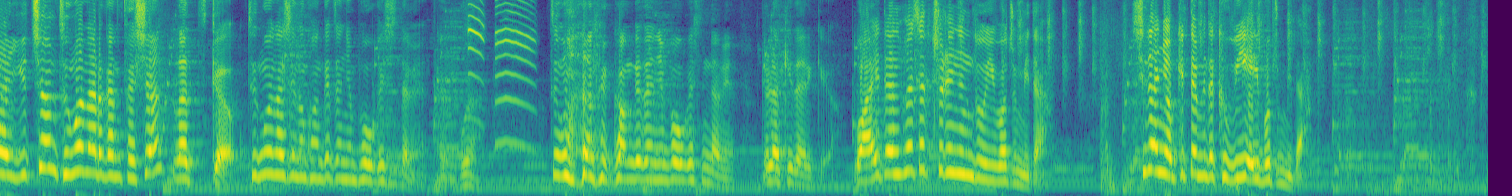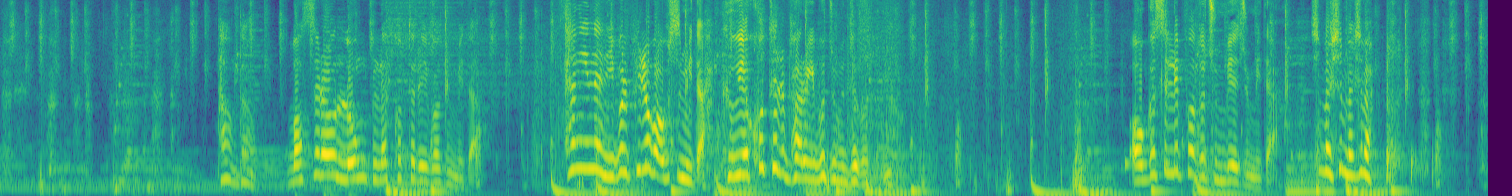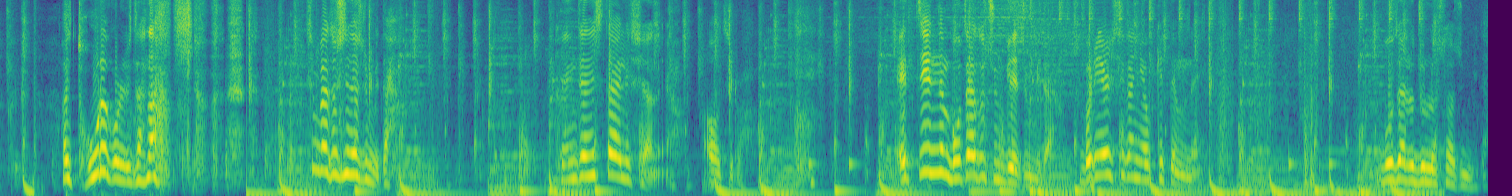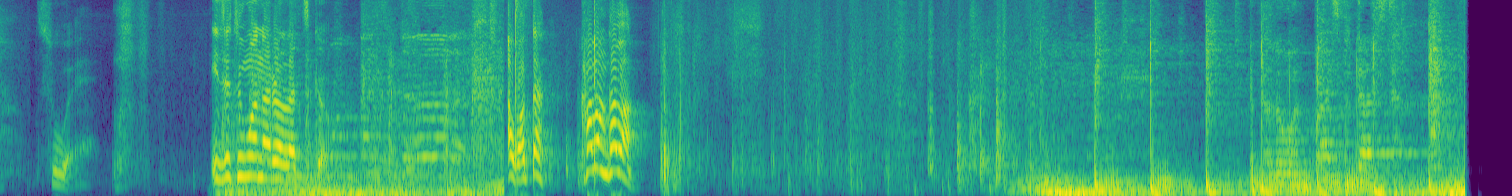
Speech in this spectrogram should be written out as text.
아 유치원 등원하러 간 패션? Let's go. 등원하시는 관계자님 보고 계신다면 아, 뭐야? 등원하는 관계자님 보고 계신다면 연락 기다릴게요. 와이드한 회색 추리닝도 입어줍니다. 시간이 없기 때문에 그 위에 입어줍니다. 다음 다음 멋스러운 롱 블랙 코트를 입어줍니다. 상의는 입을 필요가 없습니다. 그 위에 코트를 바로 입어주면 되거든요. 어그 슬리퍼도 준비해줍니다. 신발 신발 신발. 아니 더 오래 걸리잖아. 신발도 신어줍니다. 굉장히 스타일리시하네요. 어지러. 엣지 있는 모자도 준비해줍니다. 머리 할 시간이 없기 때문에 모자로 눌러 써줍니다. 수에. 이제 등원하러 렛츠고. 아 왔다. 가방 가방. Dust.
